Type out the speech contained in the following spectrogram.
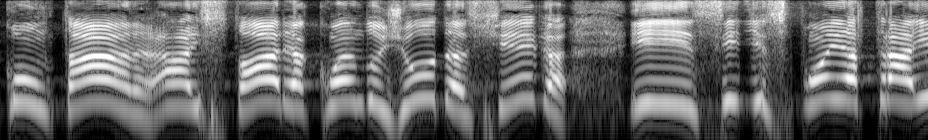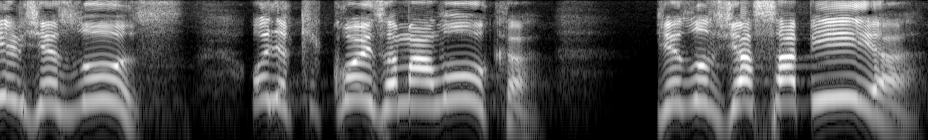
contar a história quando Judas chega e se dispõe a trair Jesus. Olha que coisa maluca. Jesus já sabia,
